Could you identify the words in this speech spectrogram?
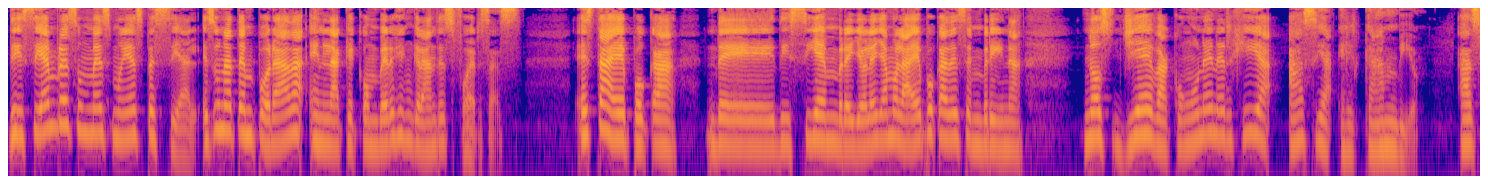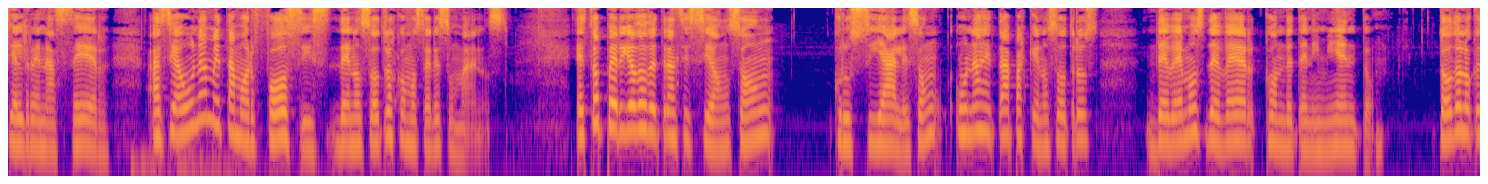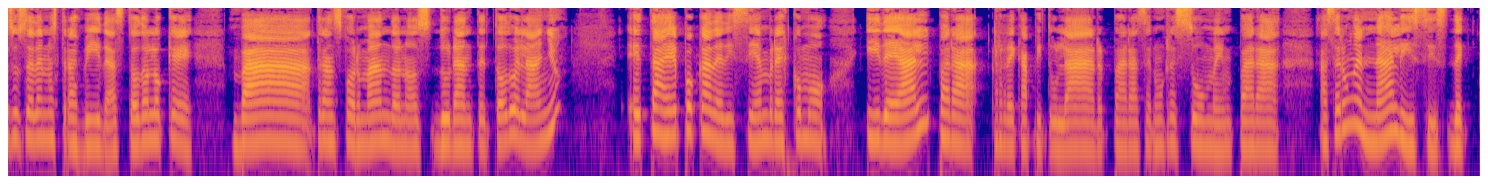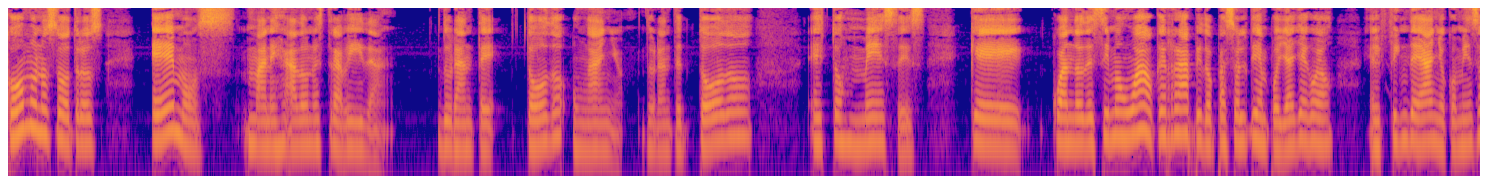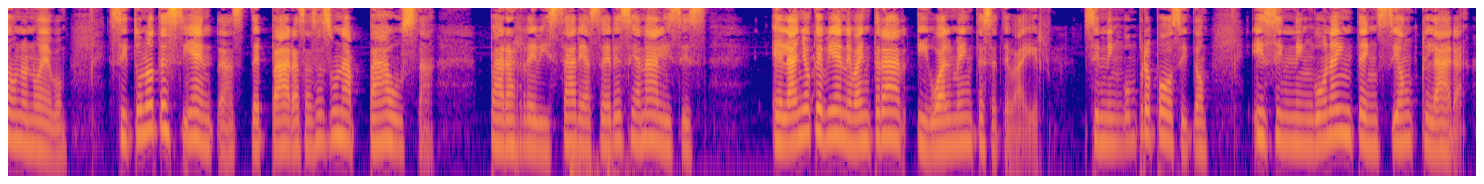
Diciembre es un mes muy especial. Es una temporada en la que convergen grandes fuerzas. Esta época de diciembre, yo le llamo la época decembrina, nos lleva con una energía hacia el cambio, hacia el renacer, hacia una metamorfosis de nosotros como seres humanos. Estos periodos de transición son cruciales, son unas etapas que nosotros debemos de ver con detenimiento. Todo lo que sucede en nuestras vidas, todo lo que va transformándonos durante todo el año, esta época de diciembre es como ideal para recapitular, para hacer un resumen, para hacer un análisis de cómo nosotros hemos manejado nuestra vida durante todo un año, durante todo estos meses que cuando decimos, wow, qué rápido pasó el tiempo, ya llegó el fin de año, comienza uno nuevo. Si tú no te sientas, te paras, haces una pausa para revisar y hacer ese análisis, el año que viene va a entrar, igualmente se te va a ir, sin ningún propósito y sin ninguna intención clara,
